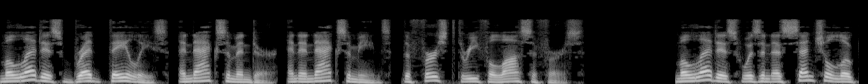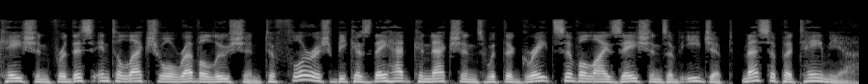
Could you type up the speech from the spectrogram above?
Miletus bred Thales, Anaximander, and Anaximenes, the first three philosophers. Miletus was an essential location for this intellectual revolution to flourish because they had connections with the great civilizations of Egypt, Mesopotamia,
